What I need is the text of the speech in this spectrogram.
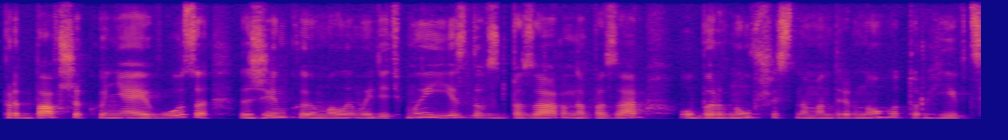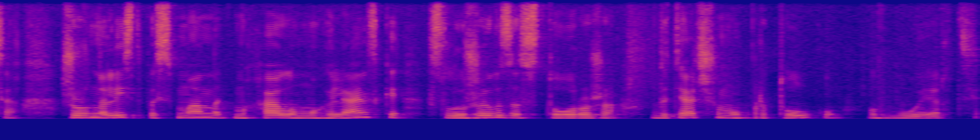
придбавши коня і воза з жінкою і малими дітьми, їздив з базару на базар, обернувшись на мандрівного торгівця. Журналіст-письменник Михайло Могилянський служив за сторожа в дитячому притулку в Боярці.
